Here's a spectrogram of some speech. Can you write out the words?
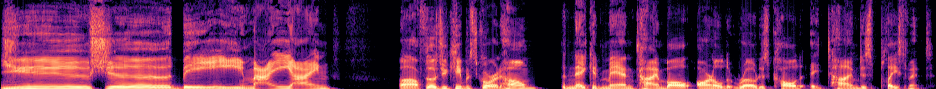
You should be mine. Uh, for those of you keeping score at home, the naked man time ball Arnold rode is called a time displacement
